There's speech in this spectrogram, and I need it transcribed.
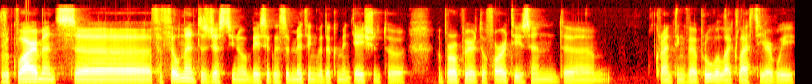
requirements uh, fulfillment is just you know basically submitting the documentation to appropriate authorities and um, granting the approval. Like last year, we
